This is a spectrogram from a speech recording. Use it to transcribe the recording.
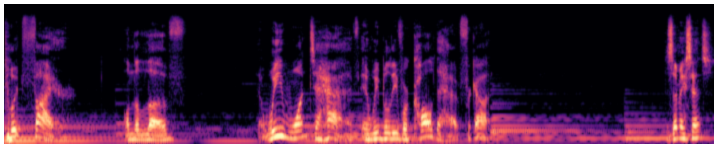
put fire on the love that we want to have and we believe we're called to have for God. Does that make sense?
